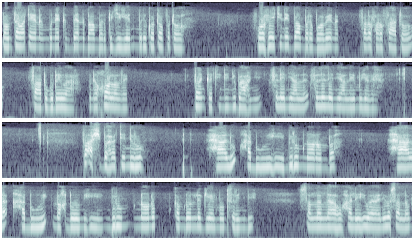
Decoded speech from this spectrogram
Ba mu tawatee nag mu nekk benn bambara bu jigéen mu di ko toppatoo. Foofee ci nekk bambara boobee nag fa la far faatoo faatu gu doy waar. Mu ne xoolal rek tooñkat yi nit ñu baax ñi fa leen fa leen yàlla yi mujjale. Fa ashbahate niru xaalu xaduwihi mbirum noonam ba xaala xaduwi kam doon liggéeyal moom sëriñ bi sallallahu alayhi wa alihi wa sallam.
